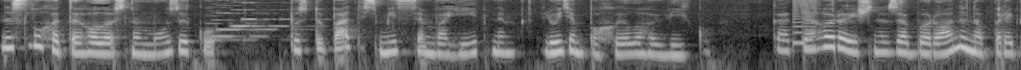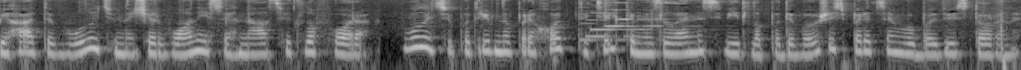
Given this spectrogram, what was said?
не слухати голосну музику, поступатись місцем вагітним людям похилого віку. Категорично заборонено перебігати вулицю на червоний сигнал світлофора. Вулицю потрібно переходити тільки на зелене світло, подивившись перед цим в обидві сторони.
